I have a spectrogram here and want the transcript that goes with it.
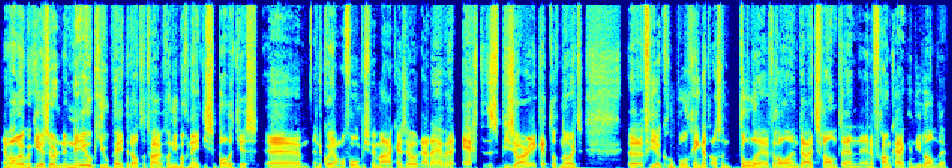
En we hadden ook een keer zo'n NeoCube heette dat. Dat waren van die magnetische balletjes. Um, en daar kon je allemaal vormpjes mee maken en zo. Nou, daar hebben we er echt, dat is bizar. Ik heb toch nooit uh, via Groupon ging dat als een dolle, vooral in Duitsland en, en in Frankrijk en die landen.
